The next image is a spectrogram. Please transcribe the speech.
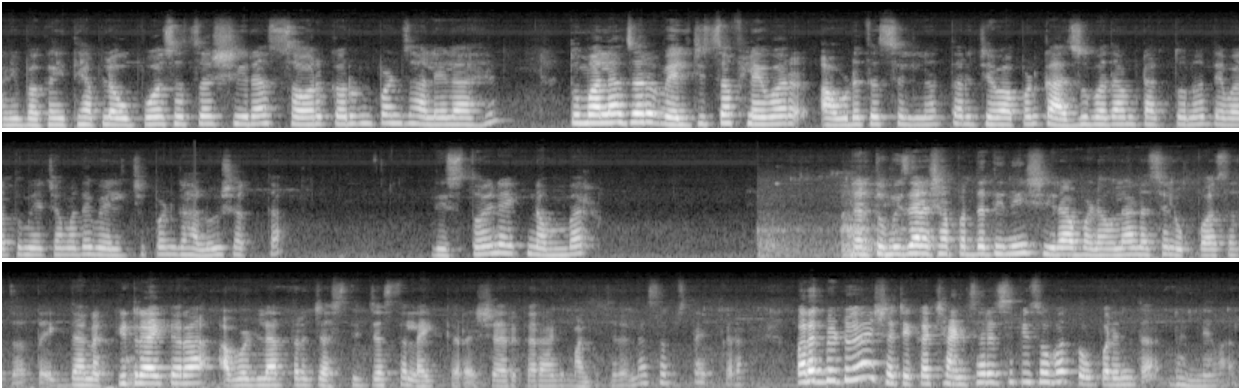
आणि बघा इथे आपला उपवासाचा शिरा सॉर करून पण झालेला आहे. तुम्हाला जर वेलचीचा फ्लेवर आवडत असेल ना तर जेव्हा आपण काजू बदाम टाकतो ना तेव्हा तुम्ही याच्यामध्ये वेलची पण घालू शकता. दिसतोय ना एक नंबर. तर तुम्ही जर अशा पद्धतीने शिरा बनवला नसेल उपवासाचा तर एकदा नक्की ट्राय करा. आवडला तर जास्तीत जास्त लाईक करा शेअर करा आणि माझ्या चॅनलला सबस्क्राईब करा. परत भेटूया अशाच एका छानशा रेसिपीसोबत तोपर्यंत धन्यवाद.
